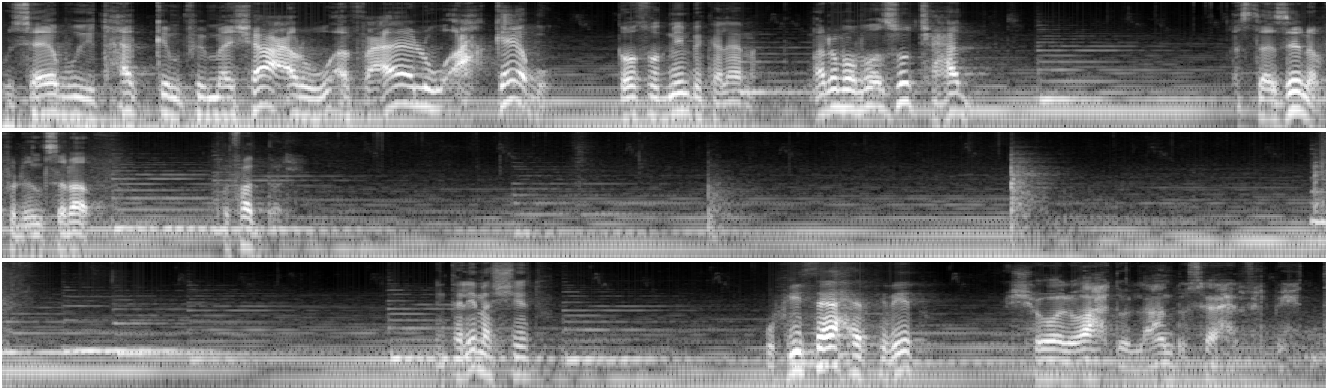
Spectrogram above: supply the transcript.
وسابه يتحكم في مشاعره وأفعاله وأحكامه. تقصد مين بكلامك؟ أنا ما بقصدش حد. أستأذنك في الانصراف. تفضل. انت ليه مشيته؟ وفي ساحر في بيته. مش هو لوحده اللي عنده ساحر في البيت.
